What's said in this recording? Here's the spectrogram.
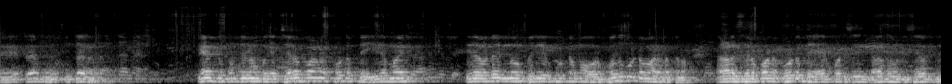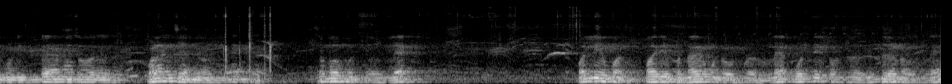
நேற்று முந்தா நேற்று முன்தினம் மிக சிறப்பான கூட்டத்தை இதை மாதிரி இதை விட இன்னும் பெரிய கூட்டமாக ஒரு பொதுக்கூட்டமாக நடத்தணும். அதனால் சிறப்பான கூட்டத்தை ஏற்பாடு செய்து கலந்து கொண்டு சேர்த்து கொண்டிருக்கின்ற அமைச்சர் பழனிசாமி அவர்களே சம்பவமூர்த்தி அவர்களே வள்ளியம்மாள் மாரியப்பன் நகர்மன்ற உறுப்பினர் அவர்களே ஒன்றிய கவுன்சிலர் இந்திரன் அவர்களே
